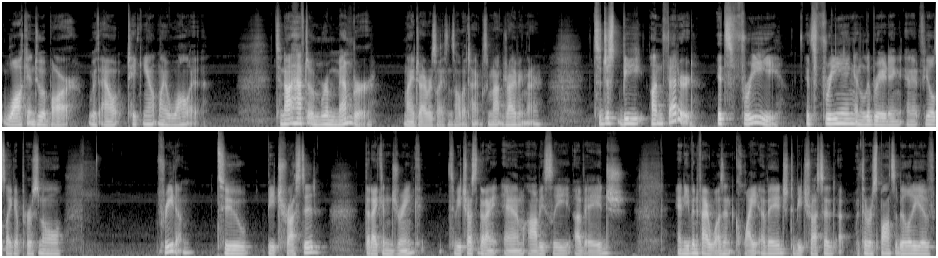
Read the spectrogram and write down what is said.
walk into a bar without taking out my wallet, to not have to remember my driver's license all the time because I'm not driving there, to just be unfettered. It's free it's freeing and liberating and it feels like a personal freedom to be trusted that I can drink, to be trusted that I am obviously of age. And even if I wasn't quite of age, to be trusted uh, with the responsibility of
